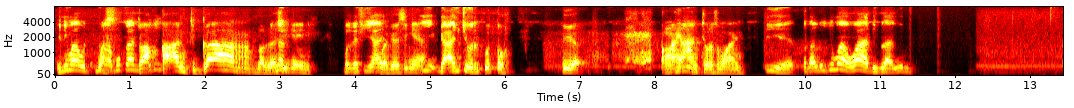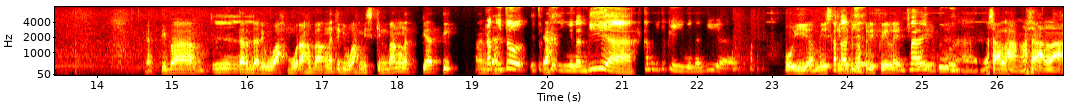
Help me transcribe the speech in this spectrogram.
Ini mah bukan bukan. Kecelakaan jegar bagasinya Bener. ini. Bagasinya bagasinya iya, gak hancur. Utuh. Iya. Tengahnya iya. hancur semuanya. Iya, terlalu jumawa dibilangin. Hati bang. Iya. Ntar dari wah murah banget jadi wah miskin banget. Hati. Kan itu itu ya. keinginan dia. Kan itu keinginan dia. Oh iya, miskin Kata itu kan privilege. Nah, oh, iya, itu. Nggak salah, nggak salah.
